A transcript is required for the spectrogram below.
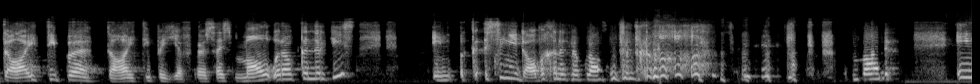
daai tipe, daai tipe juffrou. Sy's mal oor haar kindertjies en sien jy daar begin ek nou plaas met te praat. Maar en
